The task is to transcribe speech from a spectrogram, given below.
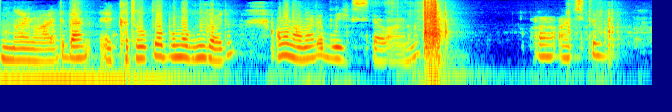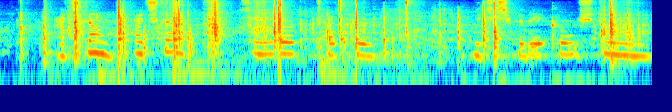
bunlar vardı. Ben e, katalogda buna bunu gördüm. Ama normalde bu ikisi de varmış. Aa açtım. Açtım. Açtım. Sonunda tatlı. Müthiş bebeğe kavuştum.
